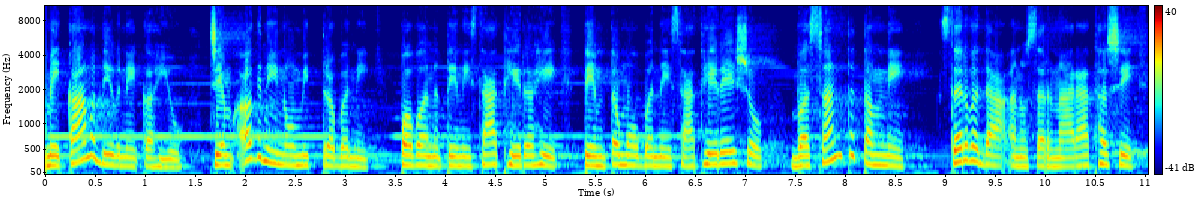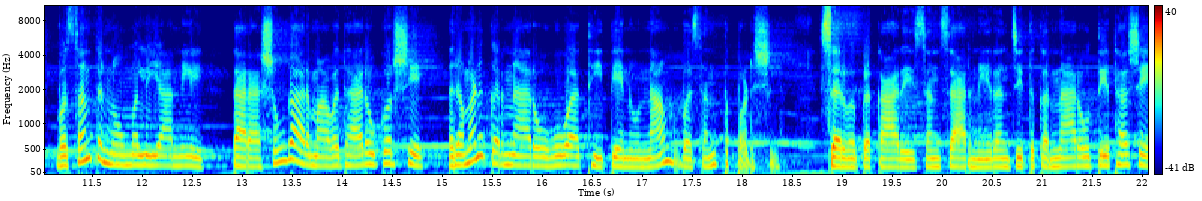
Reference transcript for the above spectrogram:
મેં કામદેવને કહ્યું, જેમ અગ્નિનો મિત્ર બની, પવન તેની સાથે રહે, તેમ તમો બને સાથે રહેશો. વસંત તમને સર્વદા અનુસરનારા થશે. વસંતનો મલિયા નીલ તારા શૃંગારમાં વધારો કરશે, રમણ કરનારો હોવાથી તેનું નામ વસંત પડશે. સર્વ પ્રકારે સંસારને રંજિત કરનારો તે થશે.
